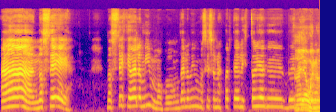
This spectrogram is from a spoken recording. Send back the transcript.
Ah, no sé. No sé, es que da lo mismo, po, da lo mismo si eso no es parte de la historia que de- Ah, del ya, bueno.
